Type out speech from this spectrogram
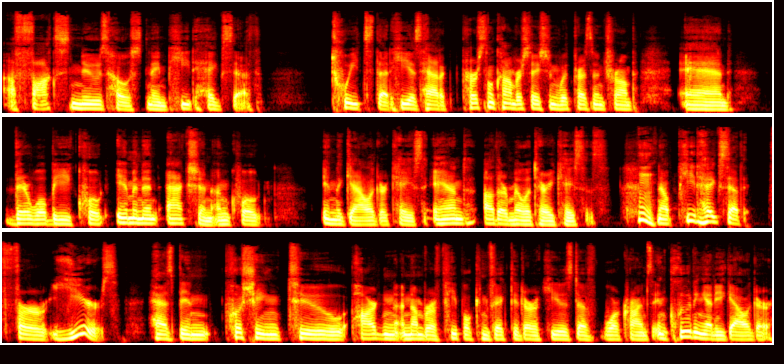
a Fox News host named Pete Hegseth tweets that he has had a personal conversation with President Trump and there will be, quote, imminent action, unquote, in the Gallagher case and other military cases. Hmm. Now, Pete Hegseth, for years, has been pushing to pardon a number of people convicted or accused of war crimes, including Eddie Gallagher,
